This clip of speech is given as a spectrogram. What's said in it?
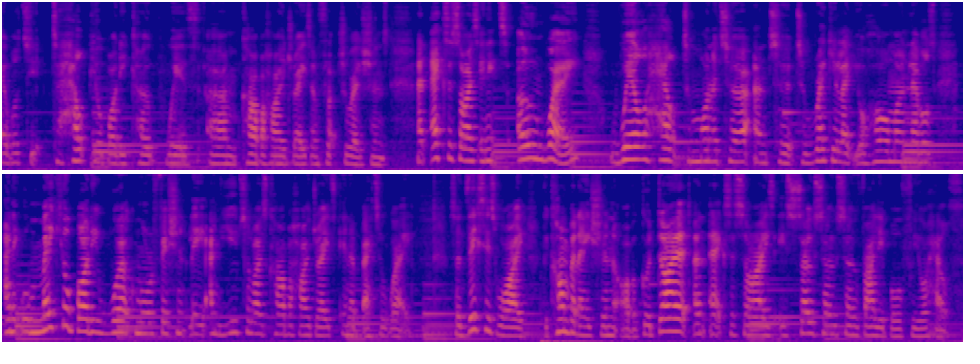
able to, to help your body cope with um, carbohydrate and fluctuations. And exercise in its own way will help to monitor and to, to regulate your hormone levels, and it will make your body work more efficiently and utilize carbohydrates in a better way. So, this is why the combination of a good diet and exercise is so, so, so valuable for your health.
